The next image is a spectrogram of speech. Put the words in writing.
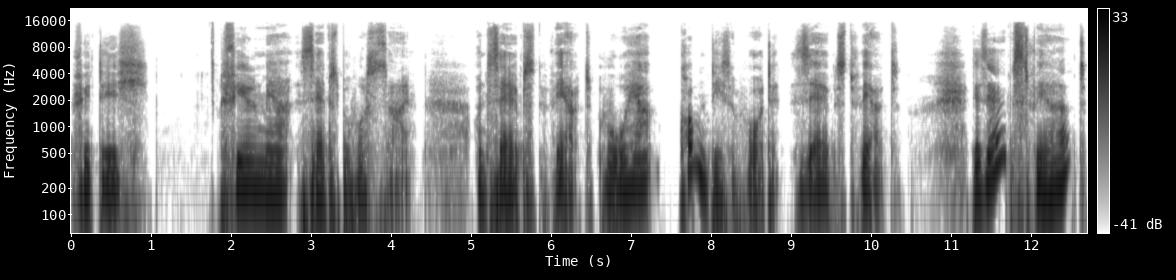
für dich viel mehr Selbstbewusstsein und Selbstwert. Woher kommen diese Worte? Selbstwert. Der Selbstwert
